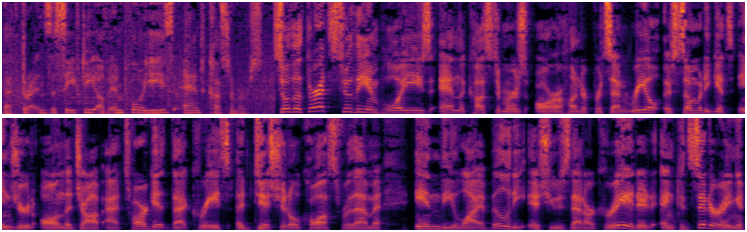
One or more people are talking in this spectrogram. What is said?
that threatens the safety of employees and customers. So the threats to the employees and the customers are 100% real, if somebody gets injured on the job at Target, that creates additional costs for them in the liability issues that are created. And considering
